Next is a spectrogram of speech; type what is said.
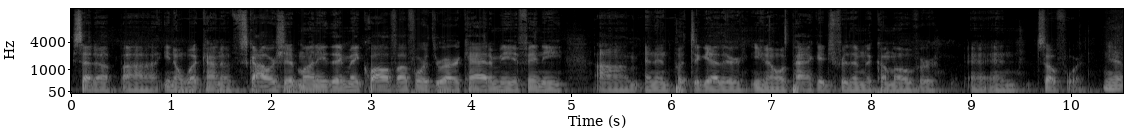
set up, uh, you know, what kind of scholarship money they may qualify for through our academy, if any, um, and then put together, you know, a package for them to come over and, so forth. Yeah.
